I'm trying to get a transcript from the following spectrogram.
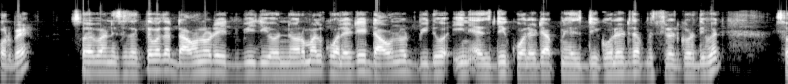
করবে। সো এবার নিচে দেখতে পাচ্ছেন download eight video normal quality download video in HD quality আপনি এইচডি কোয়ালিটিতে আপনি সিলেক্ট করে দিবেন। সো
